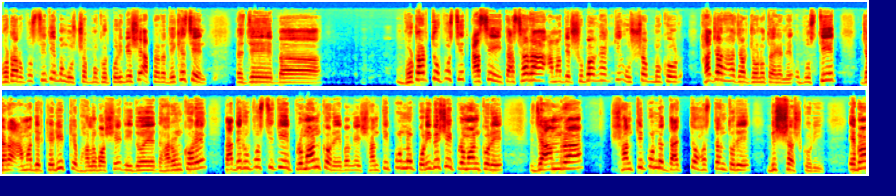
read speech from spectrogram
ভোটার উপস্থিতি এবং উৎসবমুখর পরিবেশে আপনারা দেখেছেন যে ভোটার তো উপস্থিত আছেই। তাছাড়া আমাদের শুভাকাঙ্ক্ষী উৎসব মুখর হাজার হাজার জনতা এখানে উপস্থিত, যারা আমাদের ক্রেডিটকে ভালোবাসে, হৃদয়ে ধারণ করে, তাদের উপস্থিতি প্রমাণ করে এবং এই শান্তিপূর্ণ পরিবেশেই প্রমাণ করে যে আমরা শান্তিপূর্ণ দায়িত্ব হস্তান্তরে বিশ্বাস করি। এবং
